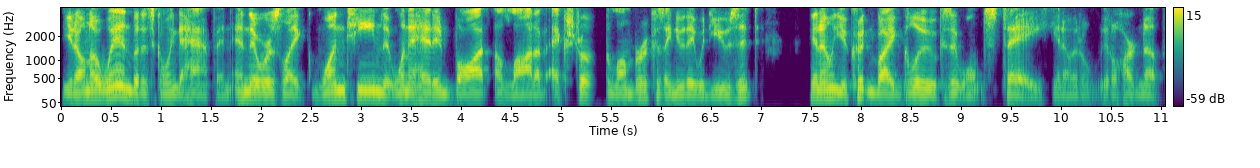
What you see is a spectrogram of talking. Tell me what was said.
You don't know when, but it's going to happen. And there was like one team that went ahead and bought a lot of extra lumber because they knew they would use it. You know, you couldn't buy glue because it won't stay. You know, it'll it'll harden up.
